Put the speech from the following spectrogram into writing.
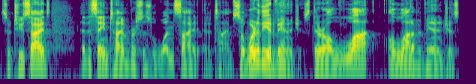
So two sides, at the same time versus one side at a time. So what are the advantages? There are a lot, a lot of advantages.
